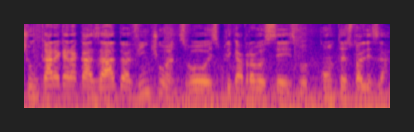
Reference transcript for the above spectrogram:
tinha um cara que era casado há 21 anos. Vou explicar para vocês, vou contextualizar.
